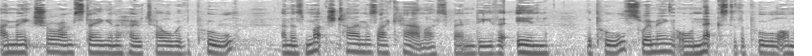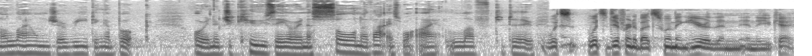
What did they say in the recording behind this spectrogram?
I make sure I'm staying in a hotel with a pool. And as much time as I can, I spend either in the pool swimming or next to the pool on a lounger reading a book or in a jacuzzi or in a sauna. That is what I love to do. What's what's different about swimming here than in the UK?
